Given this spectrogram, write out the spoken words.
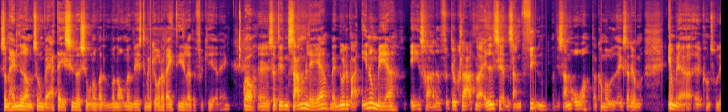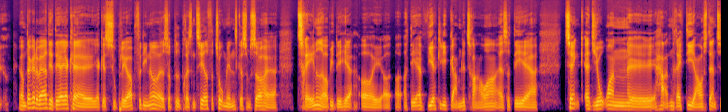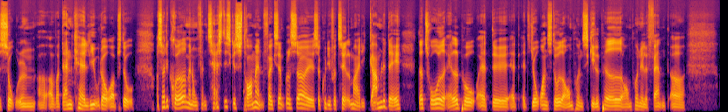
som handlede om sådan nogle hverdagssituationer, hvornår man vidste, at man gjorde det rigtige eller det forkerte. Ikke? Oh. Øh, så det er den samme lærer, men nu er det bare endnu mere ensrettet, for det er jo klart, når alle ser den samme film, og de samme ord, der kommer ud, ikke, så er det jo endnu mere øh, kontrolleret. Jamen, der kan det være, at det er der, jeg kan, jeg kan supplere op, fordi nu er jeg så blevet præsenteret for to mennesker, som så har trænet op i det her, og, øh, og, og, og det er virkelig gamle travere, altså det er Tænk, at jorden øh, har den rigtige afstand til solen, og, og hvordan kan liv dog opstå? Og så er det krødret med nogle fantastiske stråmænd. For eksempel så, øh, så kunne de fortælle mig, at i gamle dage, der troede alle på, at, øh, at, at jorden stod oven på en skildpadde, oven på en elefant, og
